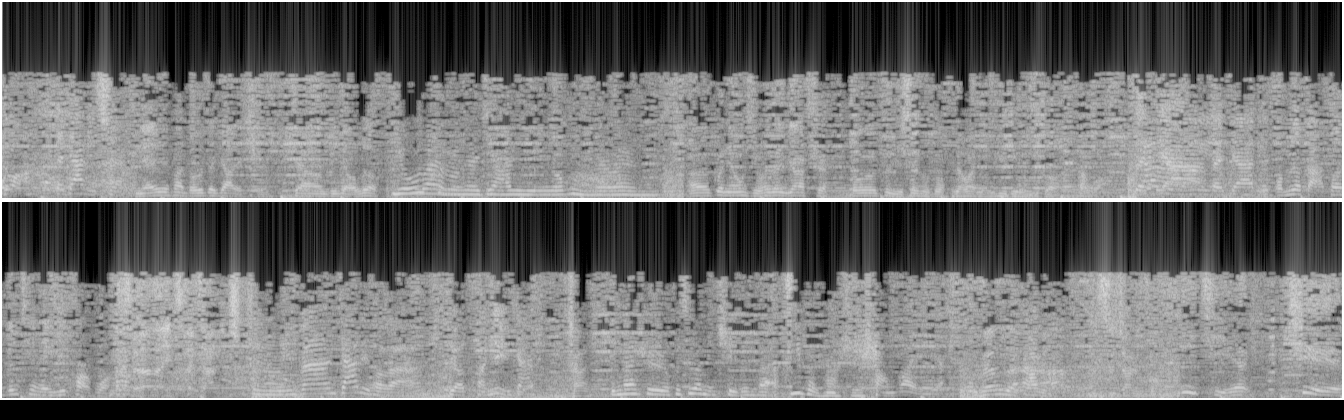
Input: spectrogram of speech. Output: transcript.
座，在家里吃年夜饭都是在家里吃，这样比较乐呵。有可能在家里，有可能在外面。呃，过年我喜欢在家吃，都自己伸手做，在外面预定一个饭馆。在家，在家里，我们就打算跟亲戚一块儿过。谁让咱一起在家里吃？嗯，一般家里头吧，比较团聚一下。家里应该是会去外面吃一顿饭，基本上是上外面。一般是在家里，是家里做。一起去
